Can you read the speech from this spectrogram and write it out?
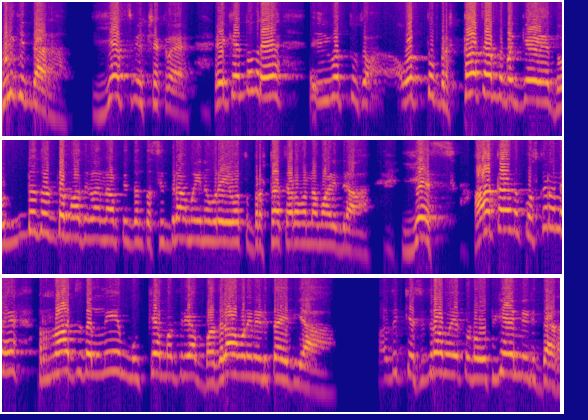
ಮುಳುಗಿದ್ದಾರ? ಎಸ್ ವೀಕ್ಷಕರೇ. ಏಕೆಂತಂದ್ರೆ ಇವತ್ತು ಅವತ್ತು ಭ್ರಷ್ಟಾಚಾರದ ಬಗ್ಗೆ ದೊಡ್ಡ ದೊಡ್ಡ ಮಾತುಗಳನ್ನು ಆಡ್ತಿದ್ದಂತ ಸಿದ್ದರಾಮಯ್ಯನವರೇ ಇವತ್ತು ಭ್ರಷ್ಟಾಚಾರವನ್ನ ಮಾಡಿದ್ರ. ಎಸ್ ಆ ಕಾರಣಕ್ಕೋಸ್ಕರನೇ ರಾಜ್ಯದಲ್ಲಿ ಮುಖ್ಯಮಂತ್ರಿಯ ಬದಲಾವಣೆ ನಡೀತಾ ಇದೆಯಾ? ಅದಕ್ಕೆ ಸಿದ್ದರಾಮಯ್ಯ ಕೂಡ ಒಪ್ಪಿಗೆಯನ್ನು ನೀಡಿದ್ದಾರ?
